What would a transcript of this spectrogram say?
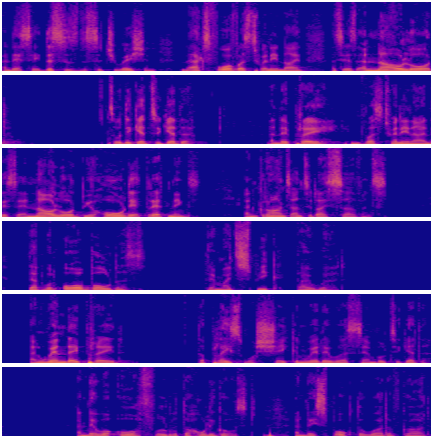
and they say, This is the situation. In Acts 4, verse 29, it says, And now, Lord, so they get together and they pray. In verse 29, they say, And Now, Lord, behold their threatenings, and grant unto thy servants that with all boldness they might speak thy word. And when they prayed, the place was shaken where they were assembled together. And they were all filled with the Holy Ghost, and they spoke the word of God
